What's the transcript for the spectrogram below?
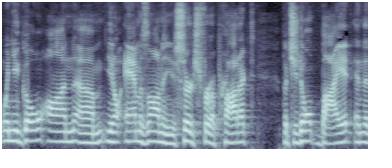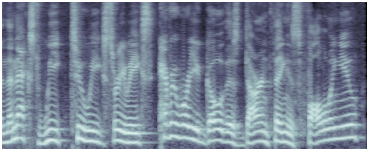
when you go on, um, you know, Amazon and you search for a product, but you don't buy it. And then the next week, two weeks, three weeks, everywhere you go, this darn thing is following you.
